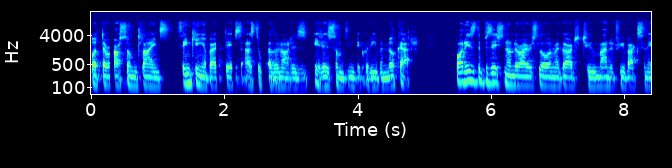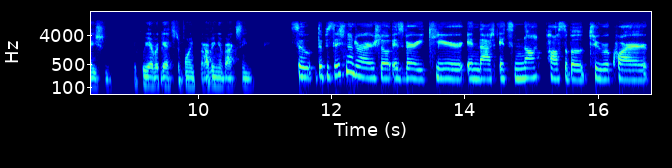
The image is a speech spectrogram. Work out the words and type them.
but there are some clients thinking about this as to whether or not it is, it is something they could even look at. What is the position under Irish law in regard to mandatory vaccination if we ever get to the point of having a vaccine? So the position under Irish law is very clear in that it's not possible to require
